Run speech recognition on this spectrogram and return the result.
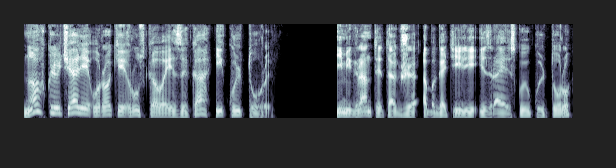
но включали уроки русского языка и культуры. Иммигранты также обогатили израильскую культуру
